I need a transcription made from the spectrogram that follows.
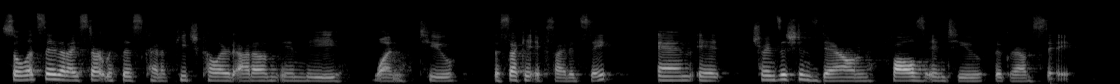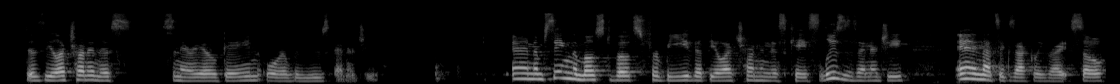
So let's say that I start with this kind of peach colored atom in the one, two, the second excited state, and it transitions down, falls into the ground state. Does the electron in this scenario gain or lose energy? And I'm seeing the most votes for B that the electron in this case loses energy. And that's exactly right. So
